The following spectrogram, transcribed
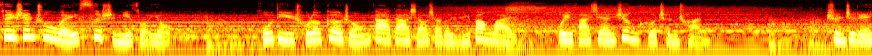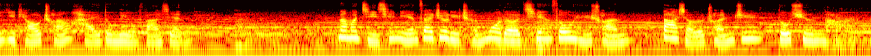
最深处为四十米左右。湖底除了各种大大小小的鱼蚌外，未发现任何沉船，甚至连一条船骸都没有发现。那么几千年在这里沉没的千艘渔船，大小的船只都去了哪儿？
